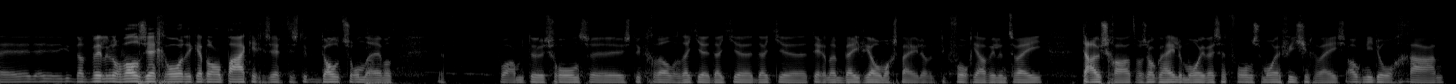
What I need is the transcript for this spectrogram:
Eh, dat wil ik nog wel zeggen hoor. Ik heb al een paar keer gezegd, het is natuurlijk doodzonde. Hè, want voor amateurs, voor ons, eh, is natuurlijk geweldig dat je, dat, je, dat je tegen een BVO mag spelen. We hebben natuurlijk vorig jaar Willem II thuis gehad. was ook een hele mooie wedstrijd voor ons, een mooi affiche geweest. Ook niet doorgegaan.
